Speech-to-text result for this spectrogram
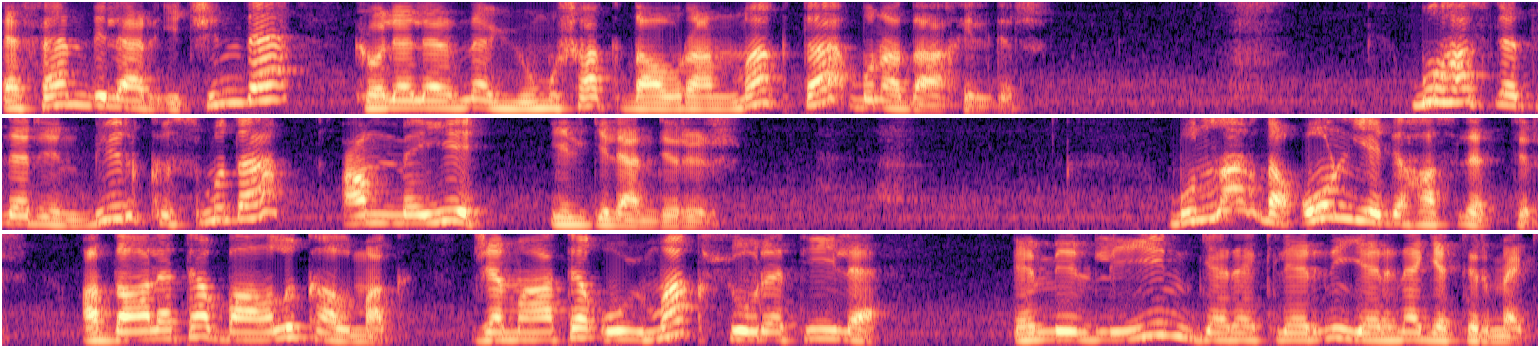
efendiler için de kölelerine yumuşak davranmak da buna dahildir. Bu hasletlerin bir kısmı da ammeyi ilgilendirir. Bunlar da 17 haslettir. Adalete bağlı kalmak, cemaate uymak suretiyle emirliğin gereklerini yerine getirmek,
